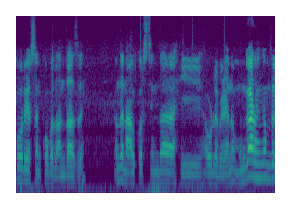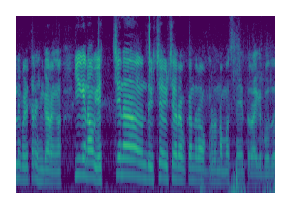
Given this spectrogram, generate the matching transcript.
ಫೋರ್ ಇಯರ್ಸ್ ಅನ್ಕೋಬೋದು ಅಂದಾಜು. ಒಂದು ನಾಲ್ಕು ವರ್ಷದಿಂದ ಈ ಔಡ್ಲ ಬೆಳೆಯನ್ನು ಮುಂಗಾರು ಹಂಗಮದಲ್ಲಿ ಬೆಳಿತಾರೆ, ಹಿಂಗಾರು ಹಂಗಮ. ಈಗ ನಾವು ಹೆಚ್ಚಿನ ಒಂದು ವಿಷಯ ವಿಚಾರ ಬೇಕಂದ್ರೆ ಒಬ್ಬರು ನಮ್ಮ ಸ್ನೇಹಿತರಾಗಿರ್ಬೋದು,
